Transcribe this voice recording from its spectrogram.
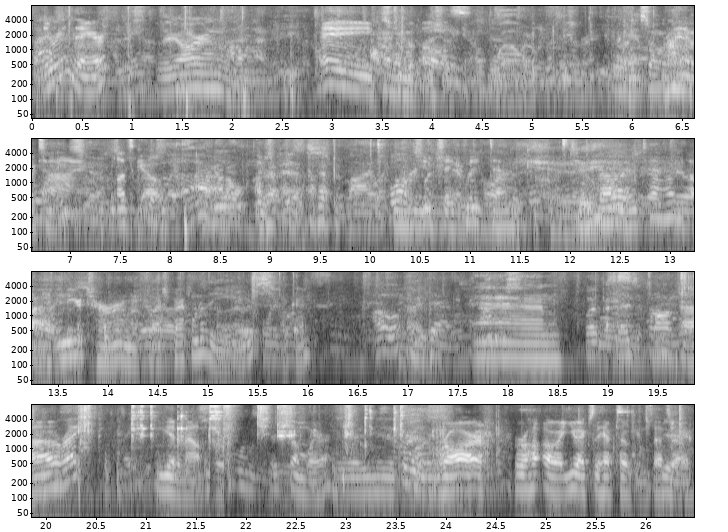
They're in there. They are in. Hey, Christian Pulse. well, Rhino time. Let's go. Won't you take me down to Rhino town? Alright. Into your turn, I'm gonna flash back one of these. Okay. Oh, okay. And. Alright. You get him out. They're somewhere. Rar. Rar. Oh, you actually have tokens. That's right.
